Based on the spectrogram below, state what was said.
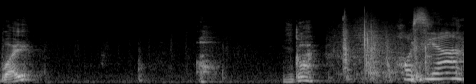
喂。哦，唔该。何事啊？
